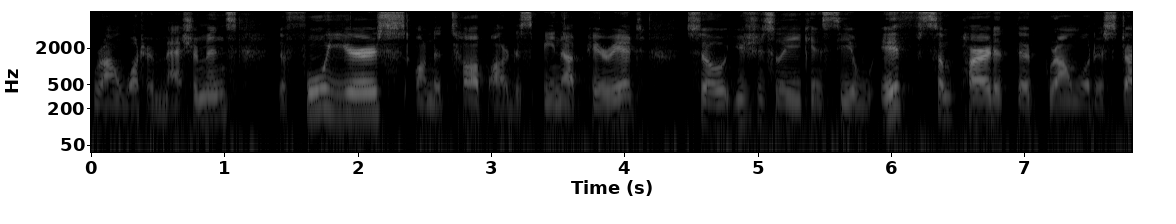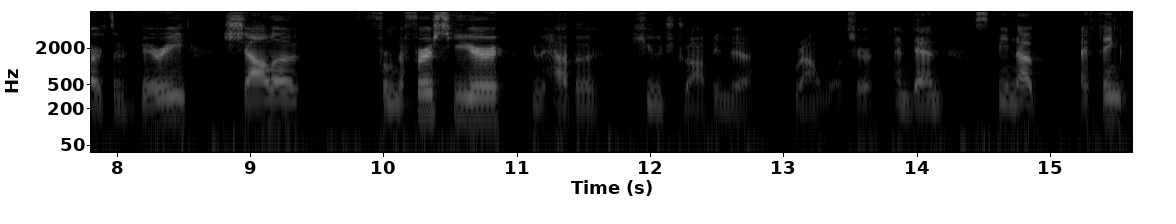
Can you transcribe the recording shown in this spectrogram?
groundwater measurements. The four years on the top are the spin-up period. So usually you can see if some part of the groundwater starts very shallow, from the first year, you have a huge drop in the groundwater, and then spin up I think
